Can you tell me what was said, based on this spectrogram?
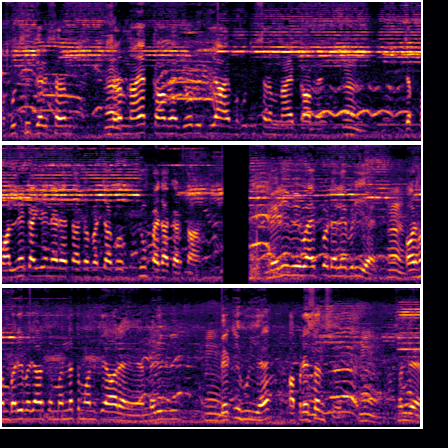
बहुत ही गर शर्म शर्मनायक काम है जो भी किया है बहुत ही शर्मनायक काम है। हाँ। जब पालने का ये नहीं रहता तो बच्चा को क्यों पैदा करता? है मेरी भी वाइफ को डिलीवरी है हाँ। और हम बड़ी बाज़ार से मन्नत मान के आ रहे हैं। मेरी भी हाँ। बेटी हुई है ऑपरेशन से। हाँ। समझे?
